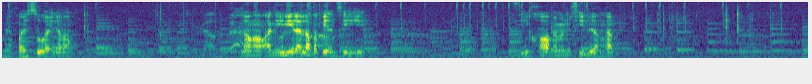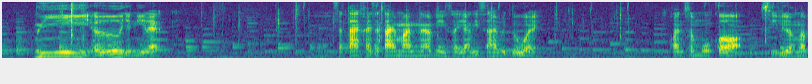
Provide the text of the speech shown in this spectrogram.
ไม่ค่อยสวยเลยวะลองเอาอันนี้ดีแล้วเราก็เปลี่ยนสี สีขอบให้มันเป็นสีเหลืองครับ นี่เอออย่างนี้แหละสไตล์ใครสไตล์มันนะครับนี่ใส่ยางดีไซน์ไปด้วยควันสโมุกก็สีเหลืองครับ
